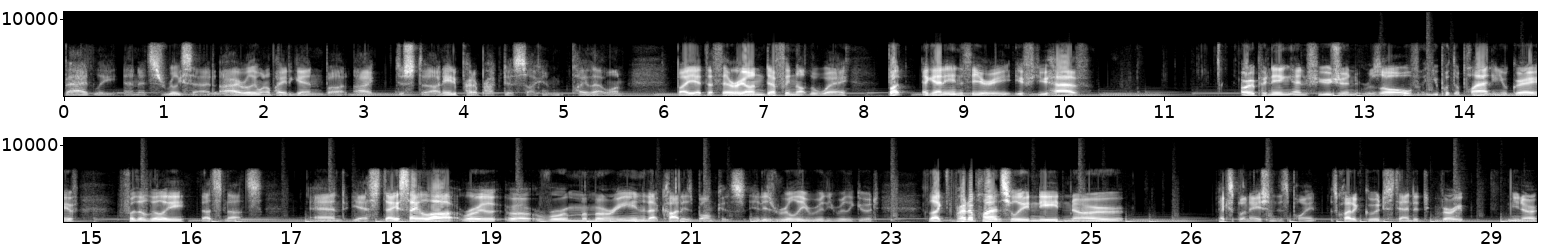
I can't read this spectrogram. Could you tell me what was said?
badly, and it's really sad. I really want to play it again, but I just uh, I need a Preda practice so I can play that one. But yeah, the Therion definitely not the way. But again, in theory, if you have opening and fusion resolve, and you put the plant in your grave for the lily, that's nuts. And yeah, Stay Sailor Ro- uh, Marine, that card is bonkers. It is really, really, really good. Like the Predator plants really need no explanation at this point. It's quite a good standard, very, you know,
